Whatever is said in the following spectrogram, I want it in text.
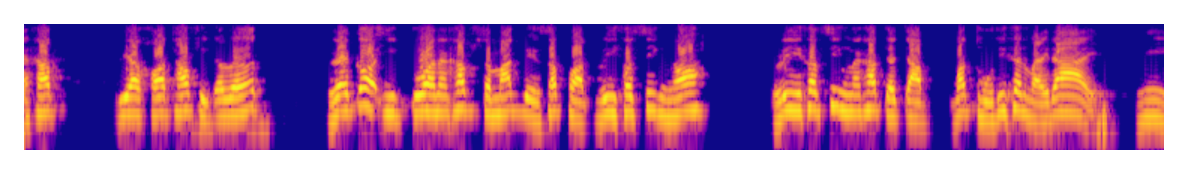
นะครับ Rear Cross Traffic Alert และก็อีกตัวนะครับ Smart Brake Support Recrossing เนาะ Recrossing นะครับ จะจับวัตถุที่เคลื่อนไหวได้ นี่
